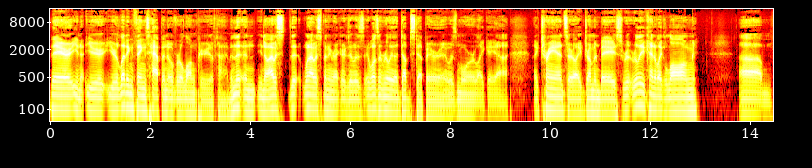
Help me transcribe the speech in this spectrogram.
there you know you're you're letting things happen over a long period of time. And the, and you know I was the, when I was spinning records it was it wasn't really a dubstep era. It was more like a uh, like trance or like drum and bass re- really kind of like long um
